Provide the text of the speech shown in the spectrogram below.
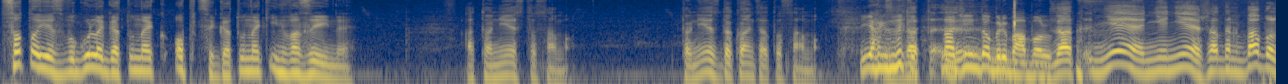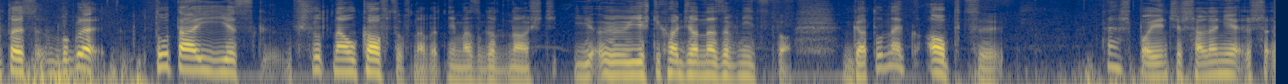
co to jest w ogóle gatunek obcy, gatunek inwazyjny? A to nie jest to samo. To nie jest do końca to samo. Jak zwykle, Dla- na dzień dobry babol. Dla, nie, nie, nie, żaden babol to jest w ogóle tutaj jest wśród naukowców nawet nie ma zgodności, je- y, jeśli chodzi o nazewnictwo. Gatunek obcy, też pojęcie szalenie, sz-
